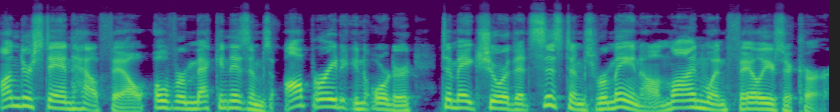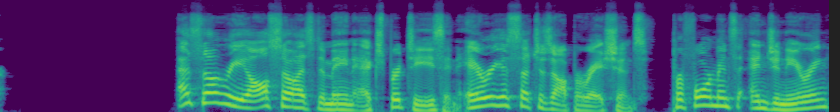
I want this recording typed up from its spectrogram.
understand how fail-over mechanisms operate in order to make sure that systems remain online when failures occur. SRE also has domain expertise in areas such as operations, performance engineering,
